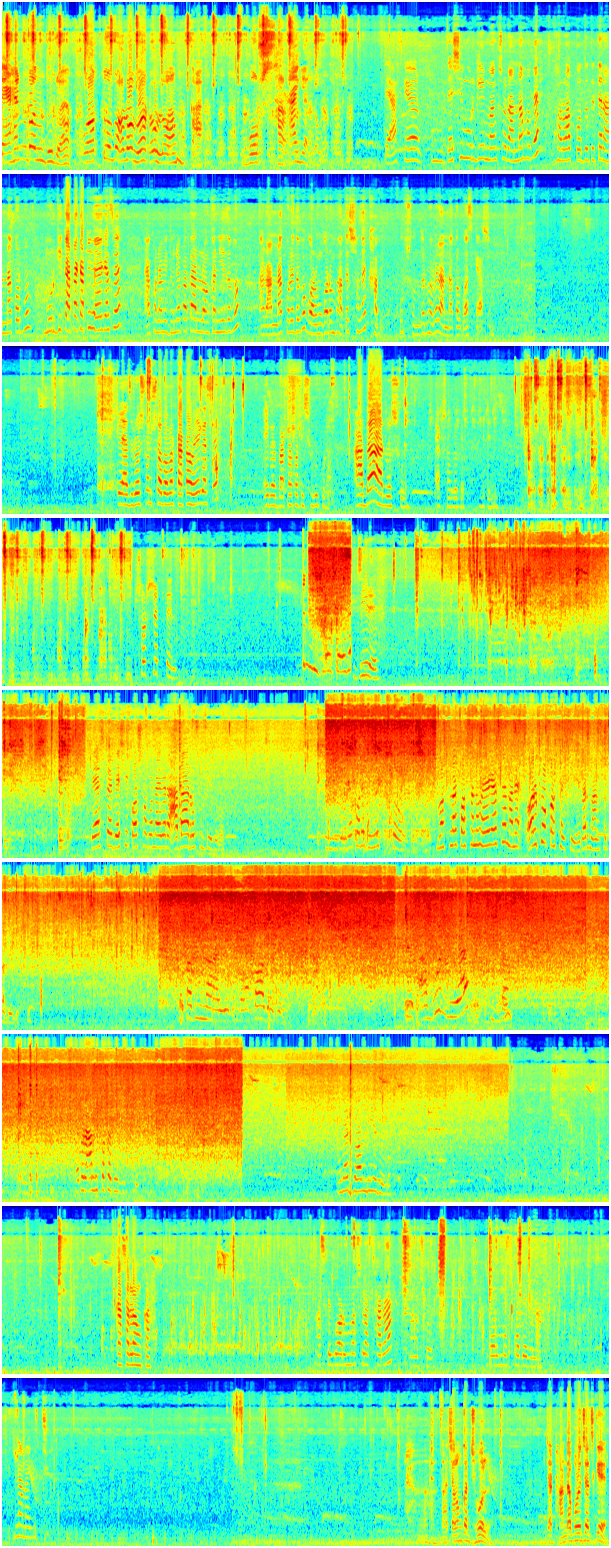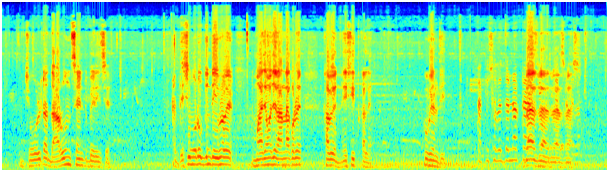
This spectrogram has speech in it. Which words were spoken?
দেখেন বন্ধুরা, কত বড় বড় লঙ্কা। বস ছাড়াই গেল। আজকে দেশি মুরগির মাংস রান্না হবে। ঘরোয়া পদ্ধতিতে রান্না করব। মুরগি কাটাকাটি হয়ে গেছে। এখন আমি ধনে পাতা আর লঙ্কা নিয়ে যাব আর রান্না করে দেবো। গরম গরম ভাতের সঙ্গে খাবে। খুব সুন্দরভাবে রান্না করব আজকে, আসুন। পেঁয়াজ, রসুন সব আমার কাটা হয়ে গেছে। এবার বাটাপাটি শুরু করি। আদা আর রসুন। একসঙ্গে নিই সর্ষের তেল। জিরে। পেঁয়াজটা বেশি কষাবো না, এবার আদা রসুন দিয়ে দেবো। করে দিয়েছি তো, মশলা কষানো হয়ে গেছে মানে অল্প কষাইছি, এবার মাংসটা দিয়ে দিচ্ছি। লঙ্কা দেবো আগুন দিয়ে এবার আলু কষা দিয়ে দিচ্ছি। এবার জল দিয়ে দেবো। কাঁচা লঙ্কা। আজকে গরম মশলা ছাড়া মাংস গরম মশলা দেবো না। নামাই দিচ্ছি। কাঁচা লঙ্কার ঝোল। যা ঠান্ডা পড়েছে আজকে ঝোলটা দারুণ সেন্ট বেরিয়েছে। দেশি মোরগ কিন্তু এইভাবে মাঝে মাঝে রান্না করে খাবেন এই শীতকালে। খুব হেলদি বাকি সবের জন্য একটা ব্যাস ব্যাস ব্যাস ব্যাস। দিলাম।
